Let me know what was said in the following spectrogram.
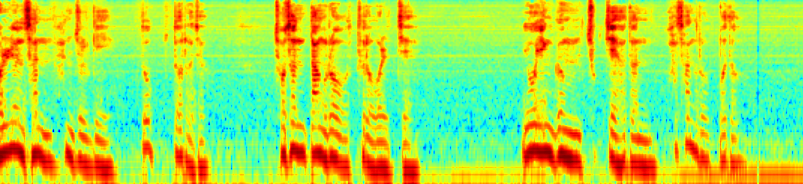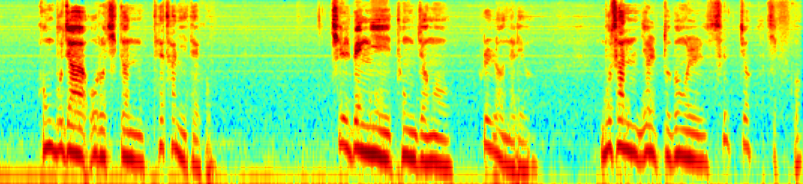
곤륜산 한 줄기 뚝 떨어져 조선 땅으로 들어올제 요임금 축제하던 화산으로 뻗어 공부자 오르시던 태산이 되고 칠백리 동정호 흘러내려 무산 열두봉을 슬쩍 짓고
